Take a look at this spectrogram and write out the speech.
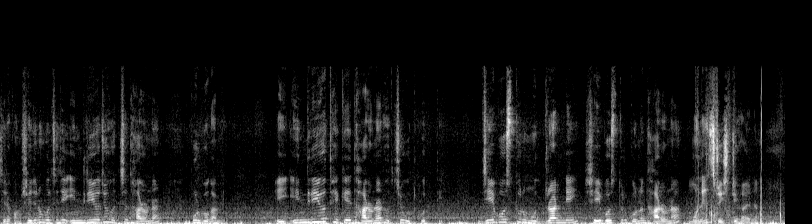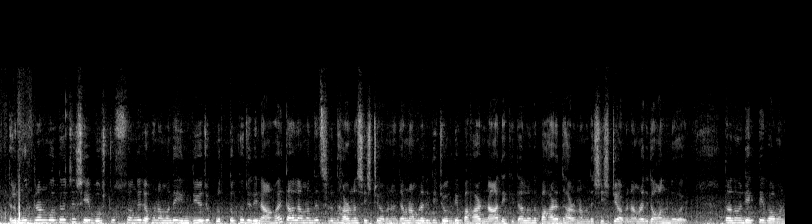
সেরকম। সেই জন্য বলছে যে ইন্দ্রিয়জ হচ্ছে ধারণার পূর্বগামী। এই ইন্দ্রিয় থেকে ধারণার হচ্ছে উৎপত্তি। যে বস্তুর মুদ্রণ নেই, সেই বস্তুর কোনো ধারণা মনে সৃষ্টি হয় না। তাহলে মুদ্রণ বলতে হচ্ছে সেই বস্তুর সঙ্গে যখন আমাদের ইন্দ্রিয় যে প্রত্যক্ষ যদি না হয়, তাহলে আমাদের সেটা ধারণা সৃষ্টি হবে না। যেমন আমরা যদি চোখ দিয়ে পাহাড় না দেখি, তাহলে আমাদের পাহাড়ের ধারণা আমাদের সৃষ্টি হবে না। আমরা যদি অন্ধ হই, তাহলে আমরা দেখতেই পাবো না।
